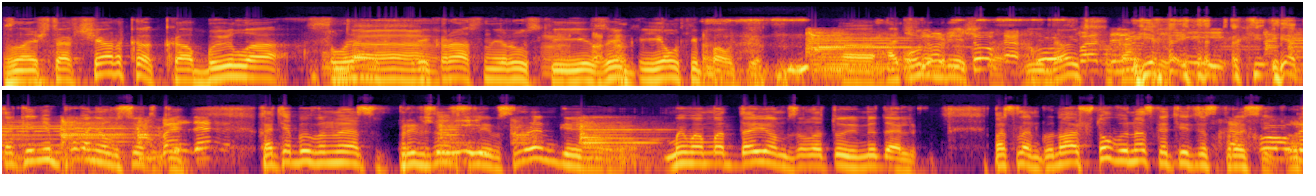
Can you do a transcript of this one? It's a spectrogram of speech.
Значит, овчарка, кобыла, сленг, Да. прекрасный русский язык, елки-палки. А, о чем Ну речь? что. Я, я так, я так и не понял все-таки. Хотя бы вы нас превзошли в сленге, мы вам отдаем золотую медаль по сленгу. Ну а что вы нас хотите спросить? Хохол, Вот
